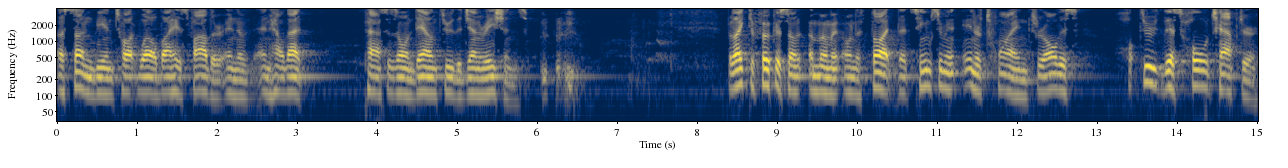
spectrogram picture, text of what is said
a son being taught well by his father and, of, and how that passes on down through the generations. but I'd like to focus on a moment on a thought that seems to be intertwined through all this, through this whole chapter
